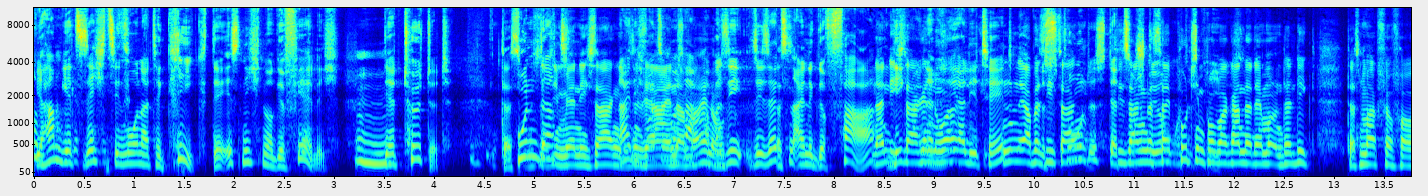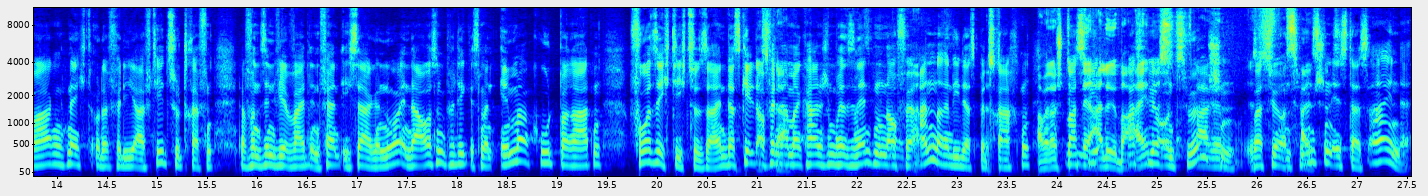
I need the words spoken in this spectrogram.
wir haben jetzt 16 Monate Krieg. Der ist nicht nur gefährlich, mhm. der tötet. Das 100, müssen Sie mir nicht sagen. Nein, sind wir einer sagen, Meinung. Aber Sie, Sie setzen das, eine Gefahr nein, ich sage nur, Realität aber Sie sagen, Todes, Sie sagen, das sei Putin-Propaganda, der man unterliegt. Das mag für Frau Wagenknecht oder für die AfD zutreffen. Davon sind wir weit entfernt. Ich sage nur, in der Außenpolitik ist man immer gut beraten, vorsichtig zu sein. Das gilt das auch für den amerikanischen Präsidenten und auch für andere, die das betrachten. Aber da stimmen wir alle überein. Was wir uns wünschen, was wir uns wünschen ist das eine.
